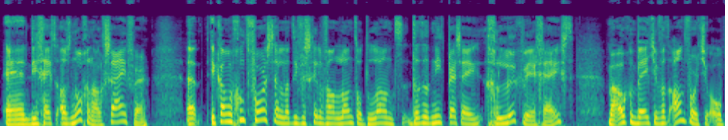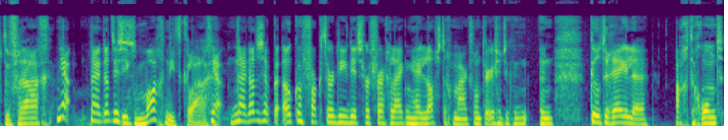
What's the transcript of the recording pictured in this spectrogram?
En die geeft alsnog een hoog cijfer. Eh, ik kan me goed voorstellen dat die verschillen van land tot land... dat het niet per se geluk weergeeft... maar ook een beetje wat antwoord je op de vraag... Ja, nou, dat is. ik mag niet klagen. Ja, nou dat is ook, ook een factor die dit soort vergelijking heel lastig maakt. Want er is natuurlijk een, een culturele achtergrond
